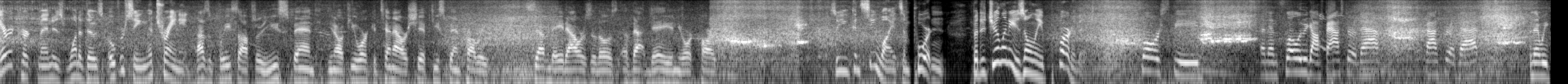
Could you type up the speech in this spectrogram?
Eric Kirkman is one of those overseeing the training. As a police officer, you spend, you know, if you work a 10 hour shift, you spend probably seven to eight hours of those of that day in your car. So you can see why it's important, but agility is only part of it. Slower speed, and then slowly we got faster at that, faster at that. And then we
